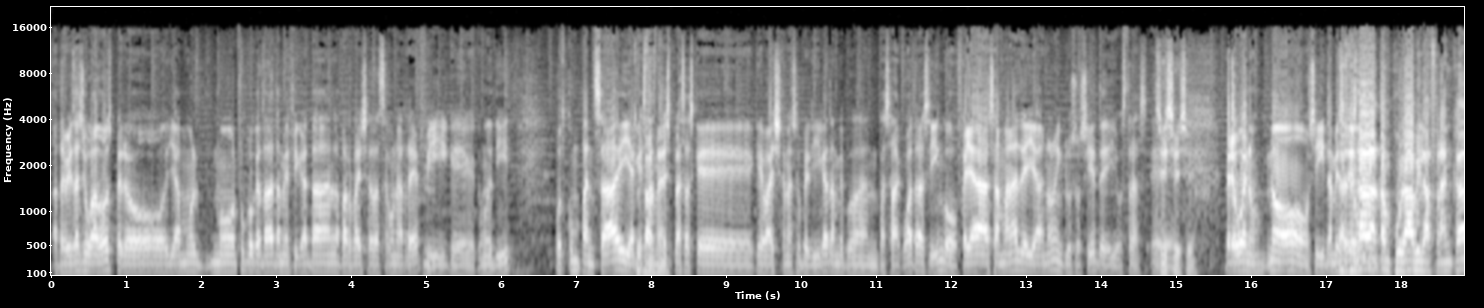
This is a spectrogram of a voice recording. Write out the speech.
a través de jugadors, però hi ha molt, molt futbol català també ficat en la part baixa de segona ref mm. i que, com he dit, pot compensar i aquestes Totalment. tres places que, que baixen a Superliga també poden passar a 4, 5, o feia setmanes deia, no, incluso 7, i ostres... Eh, Sí, sí, sí. Però bueno, no, o sigui, també Després de seria la temporada a Vilafranca,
